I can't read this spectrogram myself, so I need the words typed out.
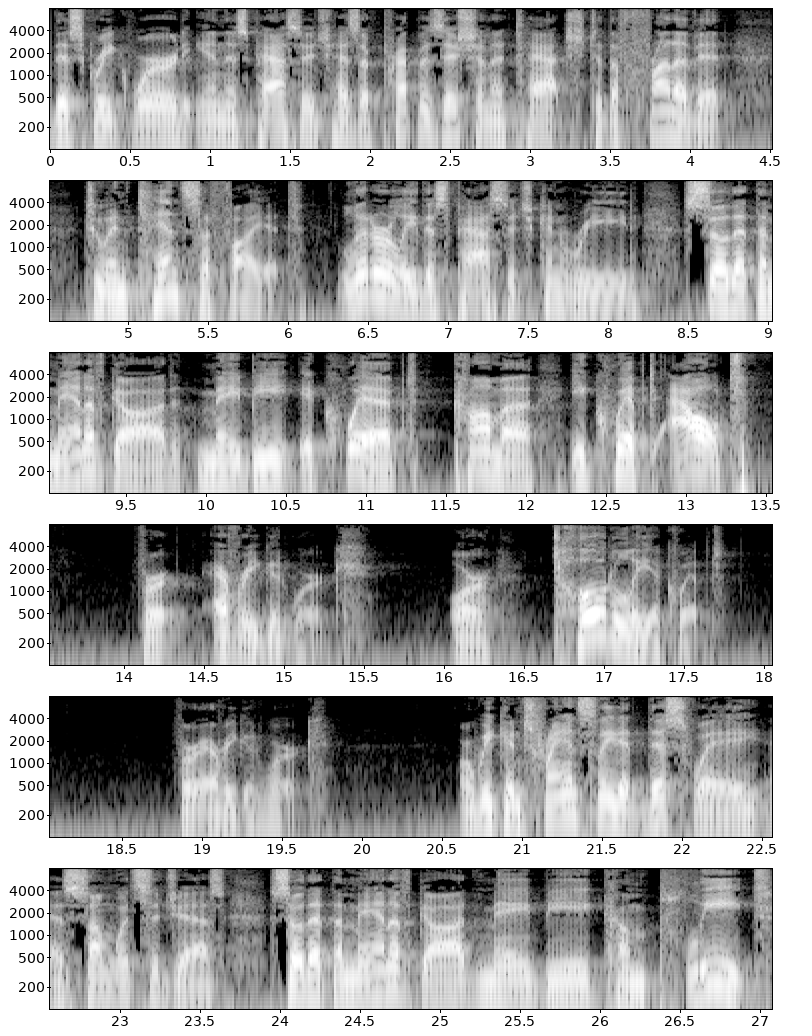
this Greek word in this passage has a preposition attached to the front of it to intensify it. Literally, this passage can read, so that the man of God may be equipped, comma, equipped out for every good work, or totally equipped for every good work. Or we can translate it this way, as some would suggest, so that the man of God may be complete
